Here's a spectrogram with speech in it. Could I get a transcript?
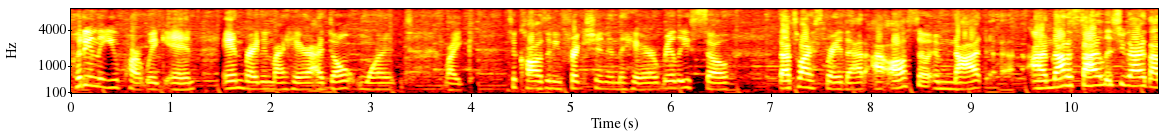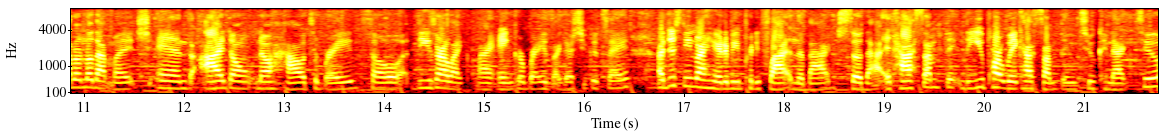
putting the U-part wig in and braiding my hair, I don't want like to cause any friction in the hair really, so that's why I spray that. I also am not, I'm not a stylist, you guys. I don't know that much, and I don't know how to braid. So these are like my anchor braids, I guess you could say. I just need my hair to be pretty flat in the back so that it has something. The U-part wig has something to connect to.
